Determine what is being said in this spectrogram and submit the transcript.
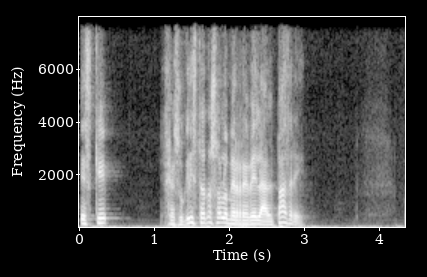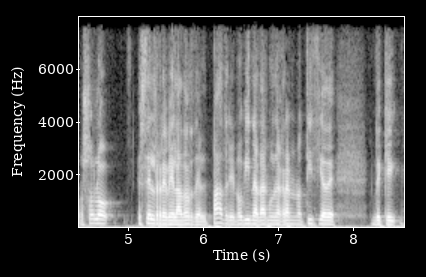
Es que Jesucristo no solo me revela al Padre, no solo es el revelador del Padre, no viene a darme una gran noticia de, que,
